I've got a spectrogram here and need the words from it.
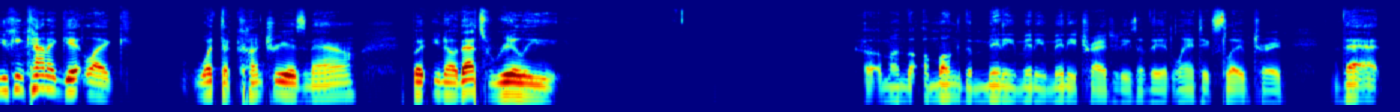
you can kind of get like what the country is now, but you know that's really among the, among the many, many, many tragedies of the Atlantic slave trade that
